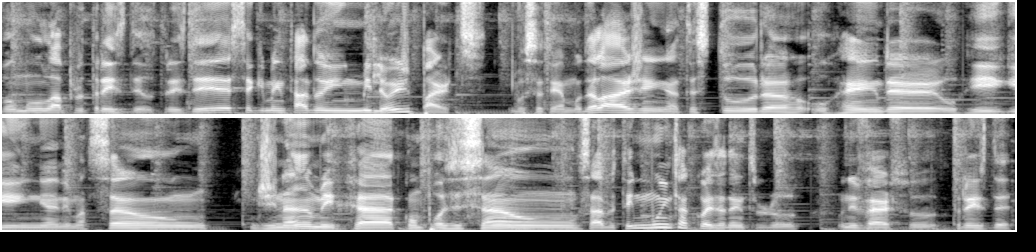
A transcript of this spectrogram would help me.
Vamos lá pro 3D. O 3D é segmentado em milhões de partes. Você tem a modelagem, a textura, o render, o rigging, a animação, dinâmica, composição, sabe? Tem muita coisa dentro do universo 3D.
